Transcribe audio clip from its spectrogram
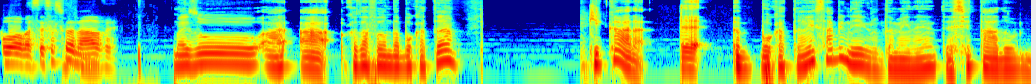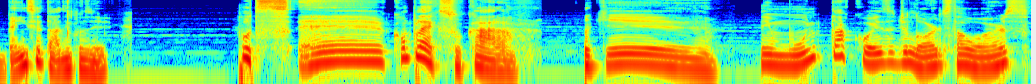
Pô, mas sensacional, velho. Mas o. A, a- o que eu tava falando da Bocatan. Que, cara, é. Bocatan e Sabe Negro também, né? É citado, bem citado, inclusive. Putz, é complexo, cara. Porque tem muita coisa de Lord Star Wars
